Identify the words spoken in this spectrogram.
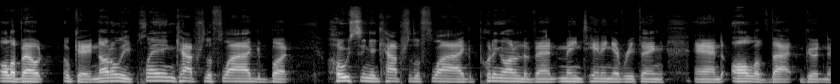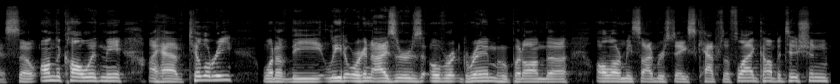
all about, okay, not only playing Capture the Flag, but hosting a capture the flag, putting on an event, maintaining everything, and all of that goodness. So on the call with me, I have Tillery, one of the lead organizers over at Grim, who put on the All Army Cyber Stakes Capture the Flag competition,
